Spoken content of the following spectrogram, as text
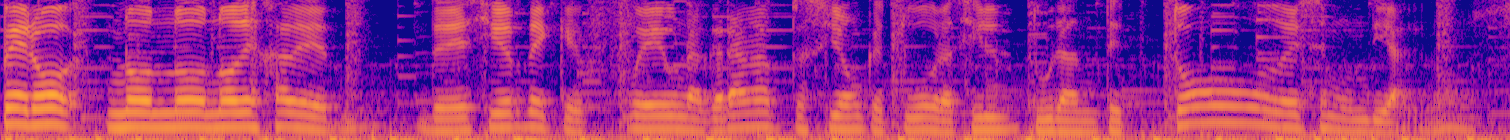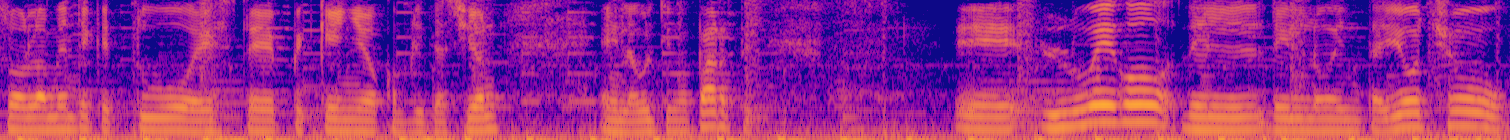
pero no, no, no deja de, de, decir de que fue una gran actuación que tuvo Brasil durante todo ese mundial, ¿no? solamente que tuvo esta pequeña complicación en la última parte. Eh, luego del, del, 98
